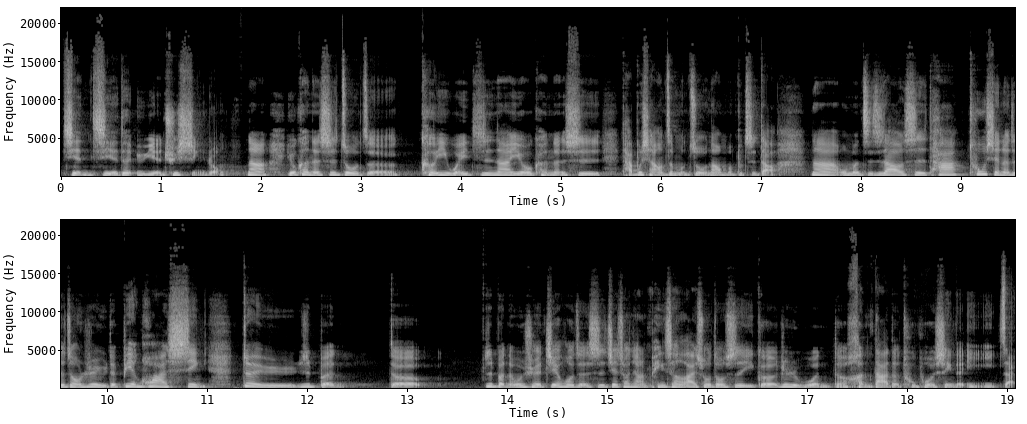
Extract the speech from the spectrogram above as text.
简洁的语言去形容。那有可能是作者刻意为之，那也有可能是他不想要这么做。那我们不知道。那我们只知道是，它凸显了这种日语的变化性，对于日本的日本的文学界或者是芥川奖评审来说，都是一个日文的很大的突破性的意义在。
